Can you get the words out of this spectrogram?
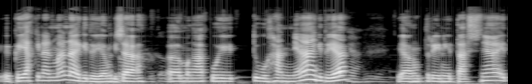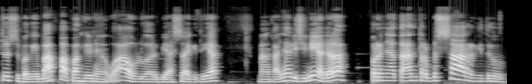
eh, keyakinan mana gitu yang Betul, bisa betul. eh, mengakui Tuhannya gitu ya Ya. yang trinitasnya itu sebagai Bapa panggilnya. Wow, luar biasa gitu ya. Makanya di sini adalah pernyataan terbesar gitu.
